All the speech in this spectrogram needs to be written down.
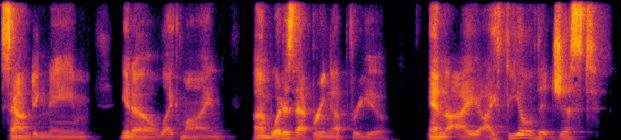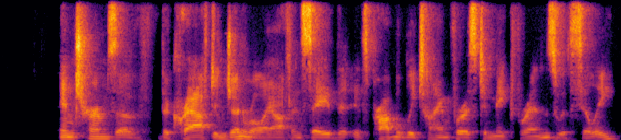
sounding name, you know, like mine? Um, what does that bring up for you? And I, I feel that just in terms of the craft in general, I often say that it's probably time for us to make friends with silly.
